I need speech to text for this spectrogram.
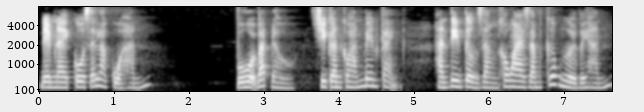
Đêm nay cô sẽ là của hắn. Vũ hội bắt đầu, Chỉ cần có hắn bên cạnh, Hắn tin tưởng rằng không ai dám cướp người với hắn.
